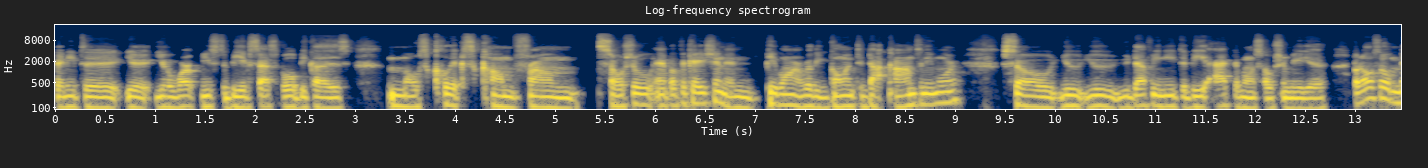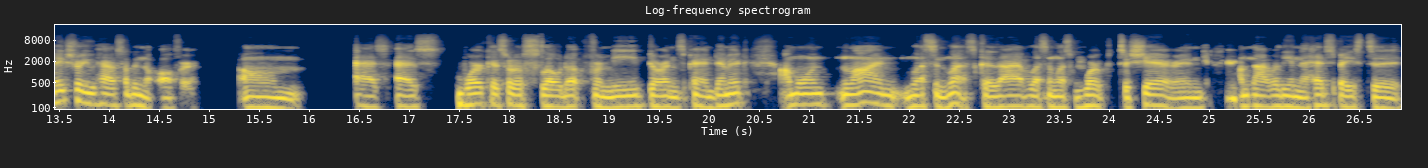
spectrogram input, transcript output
They need to your your work needs to be accessible because most clicks come from social amplification, and people aren't really going to dot coms anymore. So you you you definitely need to be active on social media, but also make sure you have something to offer. Um, as as work has sort of slowed up for me during this pandemic, I'm online less and less because I have less and less work to share, and I'm not really in the headspace to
